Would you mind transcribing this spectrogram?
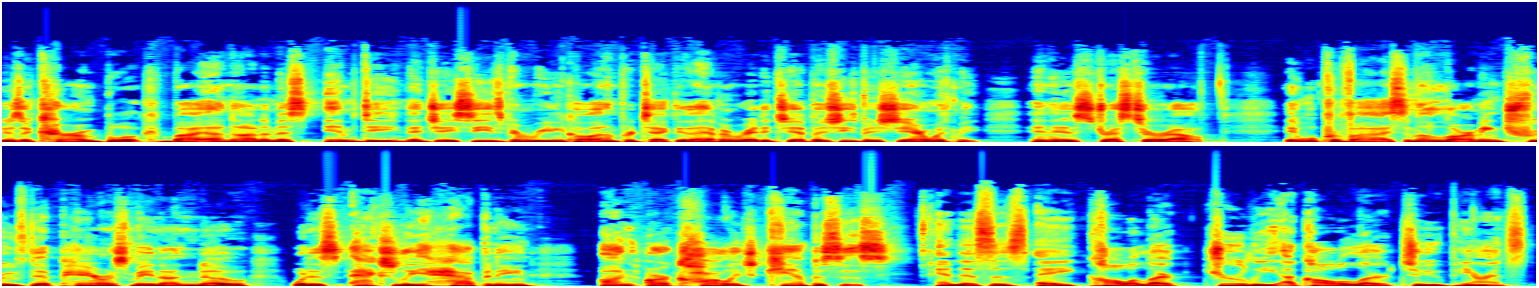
There's a current book by Anonymous MD that JC has been reading called Unprotected. I haven't read it yet, but she's been sharing with me and it has stressed her out. It will provide some alarming truth that parents may not know what is actually happening on our college campuses. And this is a call alert, truly a call alert to parents.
